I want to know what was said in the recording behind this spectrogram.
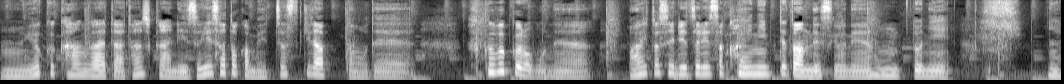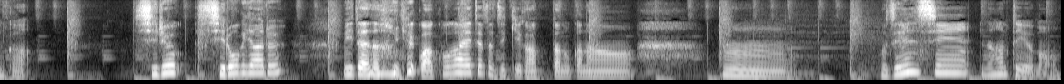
うん、よく考えたら確かにリズリサとかめっちゃ好きだったので、福袋もね、毎年リズリサ買いに行ってたんですよね、本当に。なんか、白、白ギャルみたいなのに 結構憧れてた時期があったのかなうん。もう全身、なんていうの？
